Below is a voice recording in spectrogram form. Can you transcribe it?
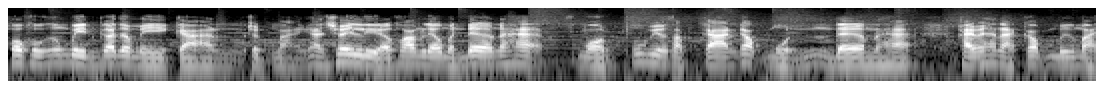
ควบคุมเครื่องบินก็จะมีการจดหมายการช่วยเหลือความเร็วเหมือนเดิมนะฮะโหมดผู้มีประสบการณ์ก็หมุนเดิมนะฮะ ใครไม่ถนัดก็มือใหม่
